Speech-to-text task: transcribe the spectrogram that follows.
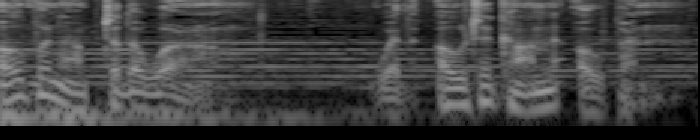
Open up to the world with Oticon Opn.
